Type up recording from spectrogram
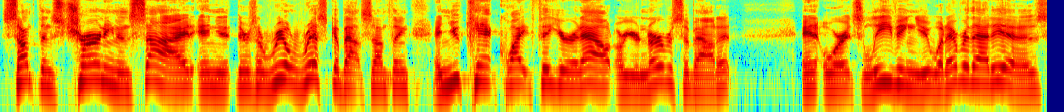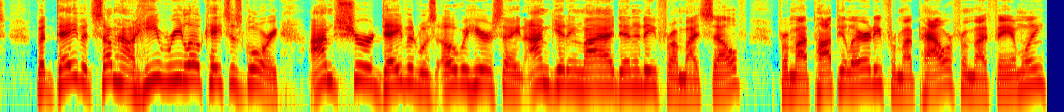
something's churning inside and you, there's a real risk about something and you can't quite figure it out or you're nervous about it and, or it's leaving you whatever that is. But david somehow he relocates his glory. I'm sure david was over here saying i'm getting my identity from myself from my popularity from my power from my family.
